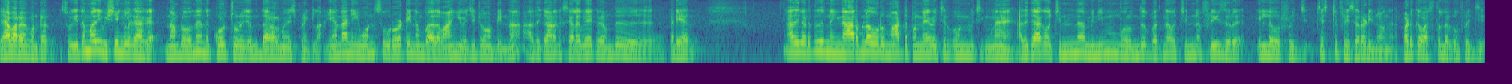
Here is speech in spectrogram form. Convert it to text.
வியாபாரமே பண்ணுறாரு ஸோ இதை மாதிரி விஷயங்களுக்காக நம்மள வந்து அந்த கோல்ட் ஸ்டோரேஜ் வந்து தாராளமாக யூஸ் பண்ணிக்கலாம். ஏன்னா நீங்கள் ஒன்ஸ் ஒரு வாட்டி நம்ம அதை வாங்கி வச்சுட்டோம் அப்படின்னா அதுக்கான செலவே வந்து கிடையாது. அதுக்கு அடுத்தது நீங்கள் நார்மலாக ஒரு மாட்டு பண்ணையே வச்சுருக்கோம்னு வச்சுக்கோங்களேன். அதுக்காக ஒரு சின்ன மினிமம் வந்து பார்த்திங்கன்னா ஒரு சின்ன ஃப்ரீசரு இல்லை ஒரு ஃப்ரிட்ஜ் செஸ்ட் ஃப்ரீசர் அப்படின்வாங்க படுக்க வசத்தில் இருக்கும் ஃப்ரிட்ஜு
